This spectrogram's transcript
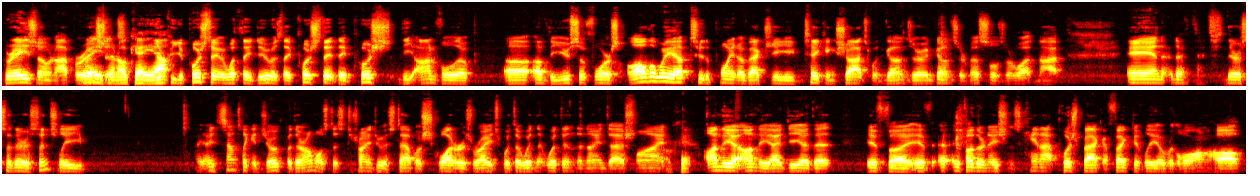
gray zone operations. Reason, okay, yeah. You, you push the, what they do is they push the, they push the envelope uh, of the use of force all the way up to the point of actually taking shots with guns or guns or missiles or whatnot. And they're so they're essentially. It sounds like a joke, but they're almost just trying to establish squatters' rights within within, within the nine dash line Okay. on the on the idea that if uh, if if other nations cannot push back effectively over the long haul,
